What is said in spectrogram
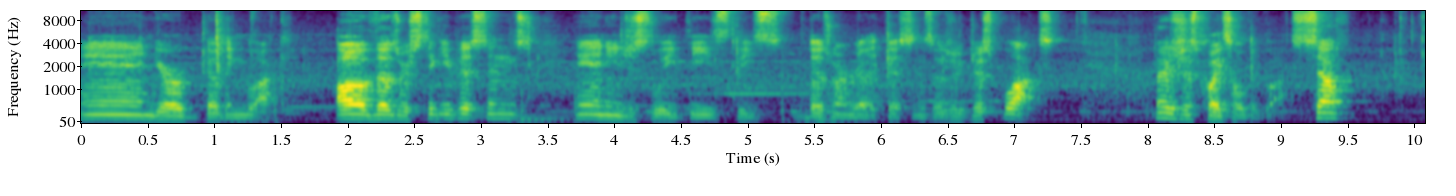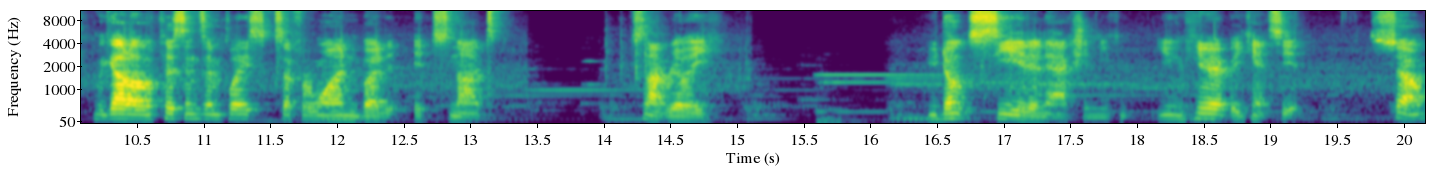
and your building block. All of those were sticky pistons, and you just delete these. These Those weren't really pistons, those are just blocks. Those are just placeholder blocks. So, we got all the pistons in place, except for one, but it's not, it's not really, you don't see it in action. You can, you can hear it, but you can't see it. So,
